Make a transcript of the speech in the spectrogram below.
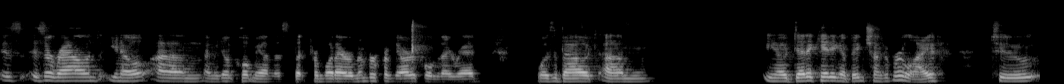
is is around you know um, I mean don't quote me on this, but from what I remember from the article that I read was about um, you know dedicating a big chunk of her life to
